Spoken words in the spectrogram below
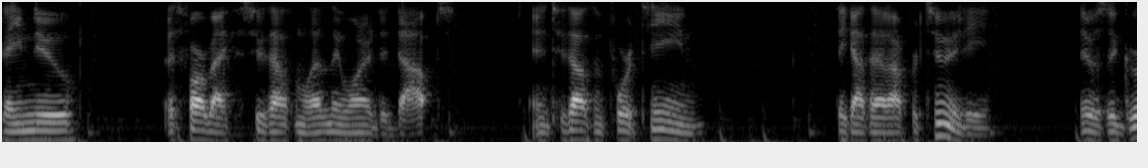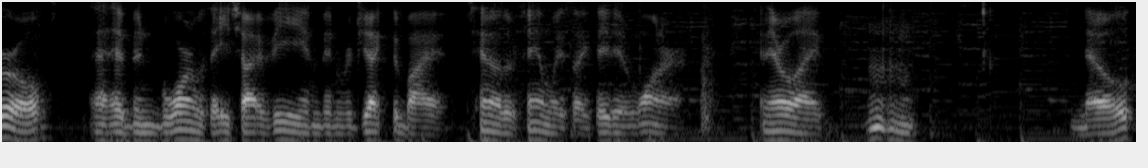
They knew as far back as 2011 they wanted to adopt. And in 2014, they got that opportunity. There was a girl that had been born with HIV and been rejected by 10 other families. Like, they didn't want her. And they were like, mm no,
